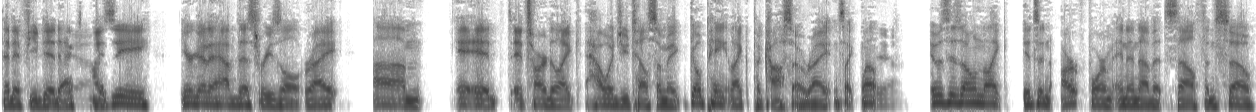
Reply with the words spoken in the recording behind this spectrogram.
that if you did xyz you're going to have this result right um it, it, it's hard to like how would you tell somebody go paint like picasso right it's like well yeah. it was his own like it's an art form in and of itself and so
